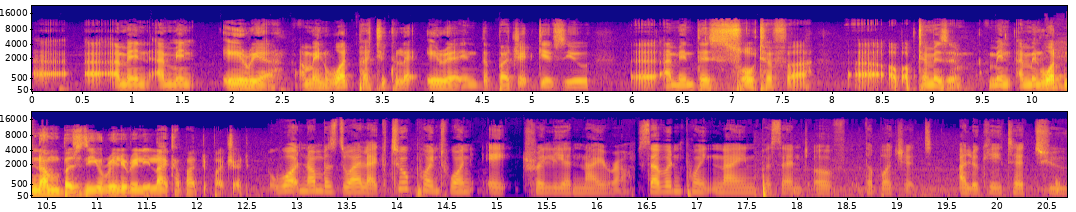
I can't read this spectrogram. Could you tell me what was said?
uh, uh, i mean i mean area i mean what particular area in the budget gives you i mean this sort of uh, uh, of optimism i mean i mean what numbers do you really really like about the budget what numbers do i like 2.18 trillion naira 7.9% of the budget allocated to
